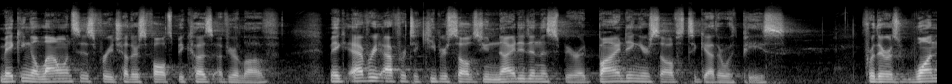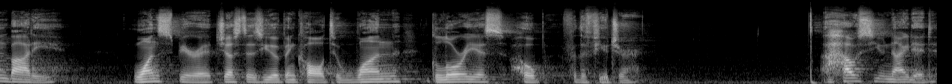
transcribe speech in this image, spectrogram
making allowances for each other's faults because of your love. Make every effort to keep yourselves united in the Spirit, binding yourselves together with peace. For there is one body, one Spirit, just as you have been called to one glorious hope for the future. A house united,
